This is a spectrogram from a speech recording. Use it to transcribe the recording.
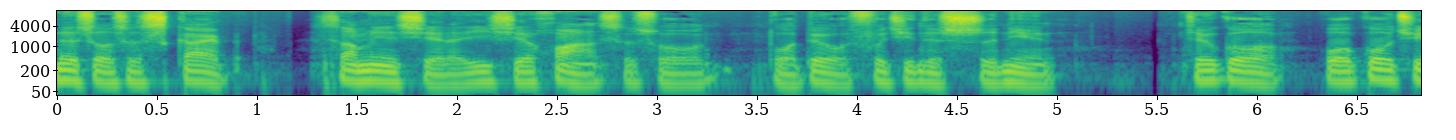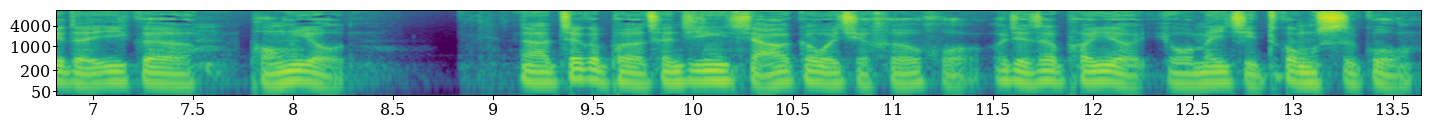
那时候是 Skype 上面写了一些话，是说我对我父亲的思念，结果。我过去的一个朋友，那这个朋友曾经想要跟我一起合伙，而且这个朋友我们一起共事过，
